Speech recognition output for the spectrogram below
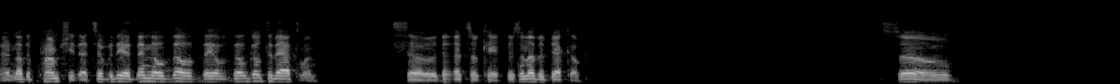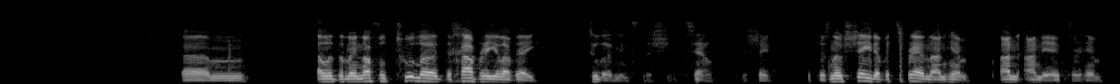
another palm tree that's over there, then they'll they'll they'll they'll go to that one. So that's okay. If there's another deco. So, um, Tula the Chavre Tula means the tail, the shade. If there's no shade of its spread on him, on on it or him.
